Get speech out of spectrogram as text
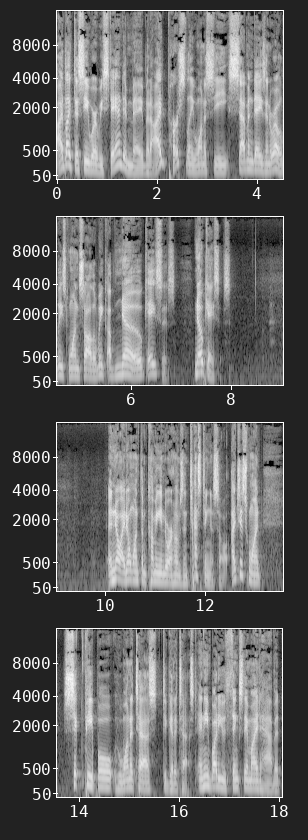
I'd like to see where we stand in May, but I'd personally want to see seven days in a row, at least one solid week of no cases. No cases. And no, I don't want them coming into our homes and testing us all. I just want sick people who want to test to get a test. Anybody who thinks they might have it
